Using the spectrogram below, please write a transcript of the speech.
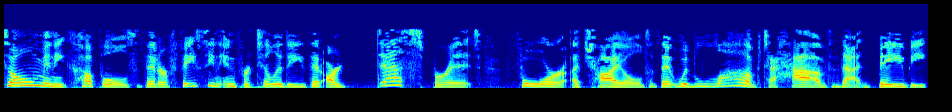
so many couples that are facing infertility that are desperate for a child that would love to have that baby.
